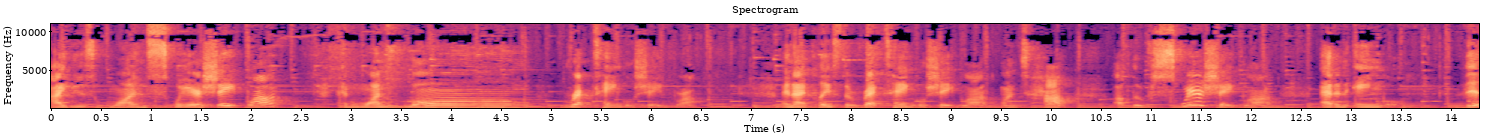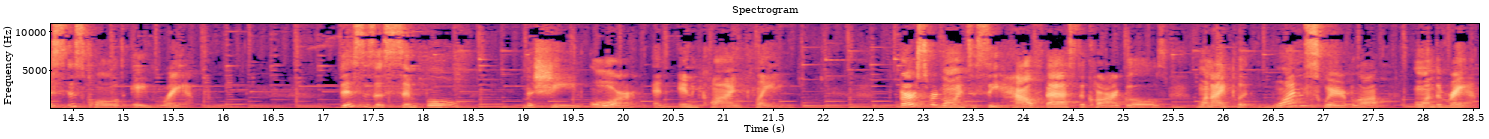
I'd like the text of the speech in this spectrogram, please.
I used one square shaped block and one long rectangle shaped block. And I placed the rectangle shaped block on top of the square shaped block at an angle. This is called a ramp. This is a simple machine or an inclined plane. First, we're going to see how fast the car goes when I put one square block on the ramp.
